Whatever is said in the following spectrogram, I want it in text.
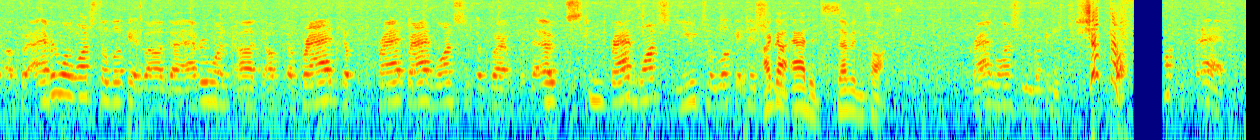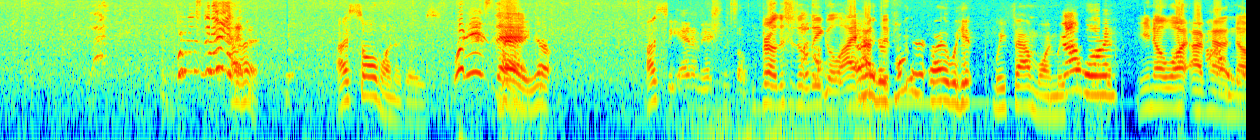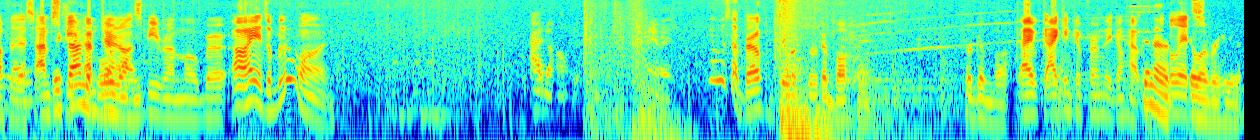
uh, everyone wants to look at uh, the, everyone. Uh, uh, uh, Brad, uh, Brad, Brad wants. Uh, Brad, uh, Brad wants you to look at his. I got added seven times. Brad wants you to look at his. Shut the. F- What is that? What is that? hey. I saw one of those. what is that? Hey, yep. I see. The animation. So Bro, this is illegal. I Hey, have there's to. one there- uh, we hit. We found one. We. got one. You know what? I've had Oh, enough of this. I'm speed. found a I'm blue turning on one. speedrun mode, bro. Oh, hey, it's a blue one. I had to hump it. Anyway, Hey, what's up, bro? Do it for good luck, man. For good luck. I, I can confirm they don't have It's gonna bullets. kill over here.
